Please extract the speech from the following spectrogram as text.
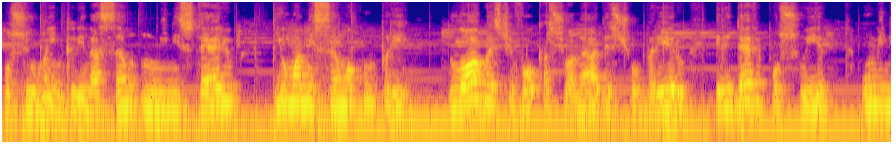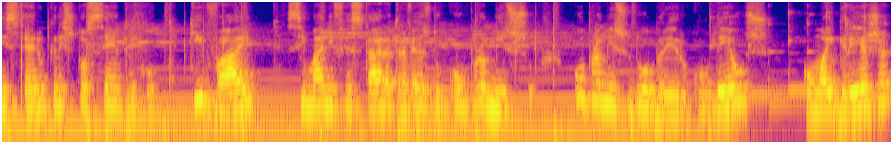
possui uma inclinação, um ministério e uma missão a cumprir. Logo, este vocacionado, este obreiro, ele deve possuir um ministério cristocêntrico que vai se manifestar através do compromisso, Compromisso do obreiro com Deus, com a igreja,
